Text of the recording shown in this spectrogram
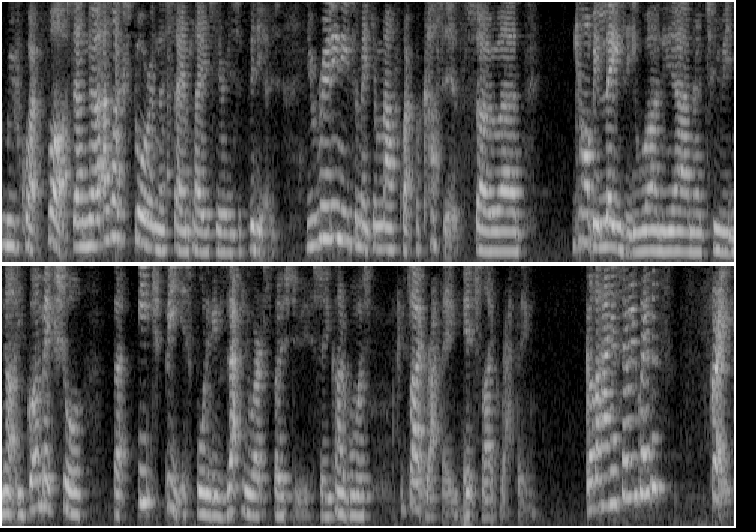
move quite fast. And uh, as I explore in this Say and Play series of videos, you really need to make your mouth quite percussive. So uh, you can't be lazy, one yana, two no. You've got to make sure that each beat is falling exactly where it's supposed to. So you kind of almost, it's like rapping. It's like rapping. Got the hang of semiquavers? Great.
